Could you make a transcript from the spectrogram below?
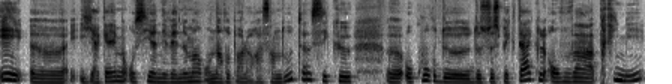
Et euh, il y a quand même aussi un événement, on en reparlera sans doute, c'est que euh, au cours de, de ce spectacle, on va primer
